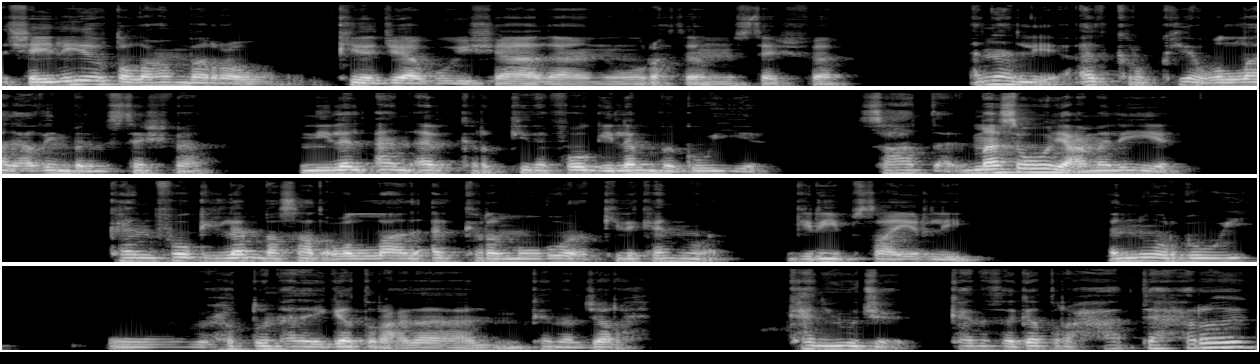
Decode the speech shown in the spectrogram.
شايليه وطلعون برا وكذا جاء أبوي شالن ورحت المستشفى. أنا اللي أذكره كذا والله العظيم بالمستشفى إني للآن أذكر كذا فوقي لمبة قوية صاد ما سووا لي عملية. كان فوقي لمبة صاد والله أذكر الموضوع كذا كأنه قريب صاير لي. النور قوي. ويحطون علي قطرة على مكان الجرح. كان يوجع كانت القطرة تحرق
